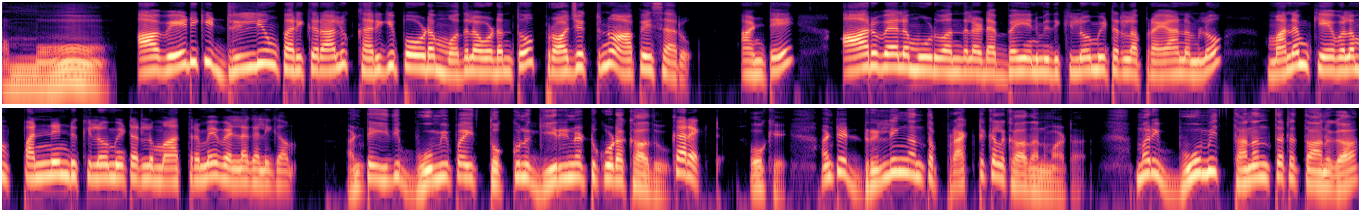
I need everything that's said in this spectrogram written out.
అమ్మో! ఆ వేడికి డ్రిల్లింగ్ పరికరాలు కరిగిపోవడం మొదలవడంతో ప్రాజెక్టును ఆపేశారు. అంటే ఆరు వేల మూడు వందల డెబ్బై ఎనిమిది కిలోమీటర్ల ప్రయాణంలో మనం కేవలం పన్నెండు కిలోమీటర్లు మాత్రమే వెళ్ళగలిగాం. అంటే ఇది భూమిపై తొక్కును గీరినట్టు కూడా కాదు. కరెక్ట్. ఓకే. అంటే డ్రిల్లింగ్ అంత ప్రాక్టికల్ కాదనమాట. మరి భూమి తనంతట తానుగా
